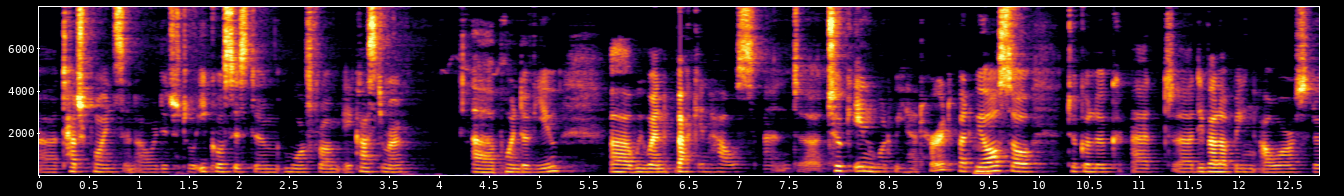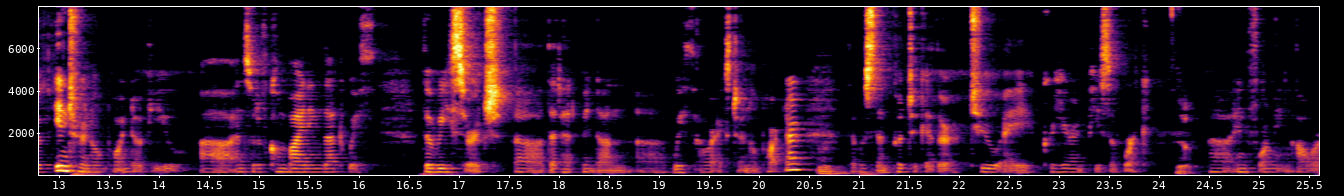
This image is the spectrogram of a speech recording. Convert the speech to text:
uh, touch points and our digital ecosystem more from a customer uh, point of view. Uh, we went back in house and uh, took in what we had heard, but we also took a look at uh, developing our sort of internal point of view uh, and sort of combining that with the research uh, that had been done uh, with our external partner that was then put together to a coherent piece of work Yeah. uh, informing our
